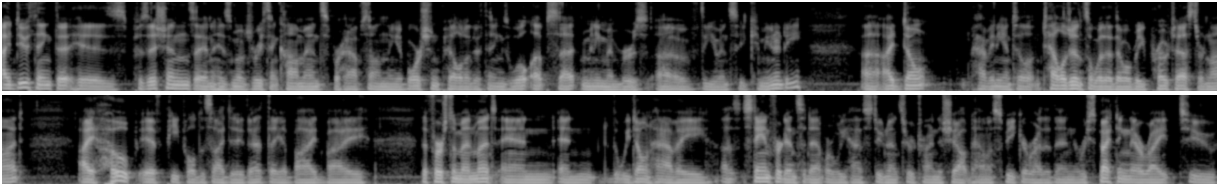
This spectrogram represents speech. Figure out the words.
I do think that his positions and his most recent comments, perhaps on the abortion pill and other things, will upset many members of the UNC community. Uh, I don't have any intel- intelligence on whether there will be protests or not. I hope if people decide to do that, they abide by the First Amendment and and that we don't have a, a, Stanford incident where we have students who are trying to shout down a speaker rather than respecting their right to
